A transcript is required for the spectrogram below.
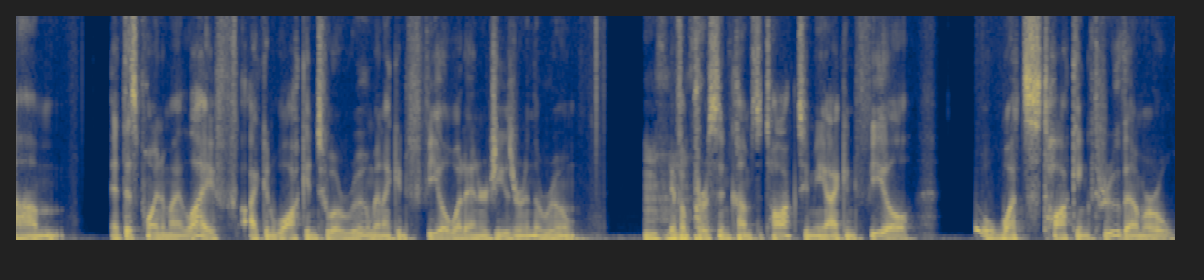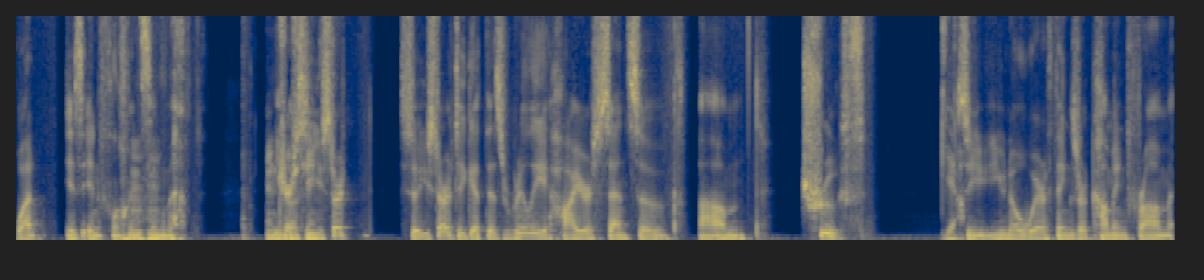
um, at this point in my life, I can walk into a room and I can feel what energies are in the room. Mhm. If a person comes to talk to me, I can feel what's talking through them or what is influencing them. You know, so you start so you start to get this really higher sense of um, truth. Yeah. So you, you know where things are coming from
